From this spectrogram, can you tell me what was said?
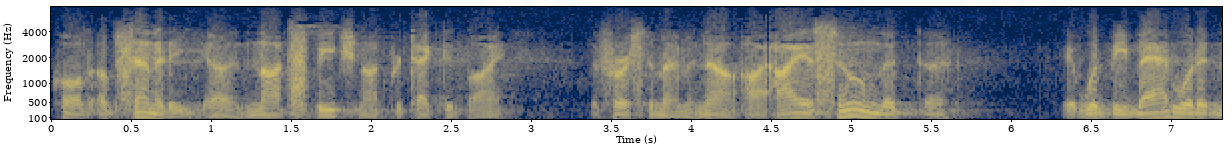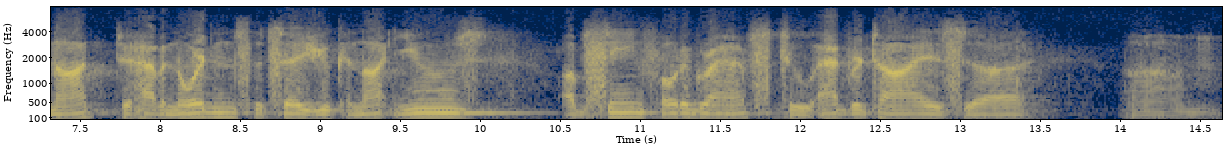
called obscenity uh, not speech, not protected by the First Amendment. Now, I, I assume that uh, it would be bad, would it not, to have an ordinance that says you cannot use obscene photographs to advertise, uh, um,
